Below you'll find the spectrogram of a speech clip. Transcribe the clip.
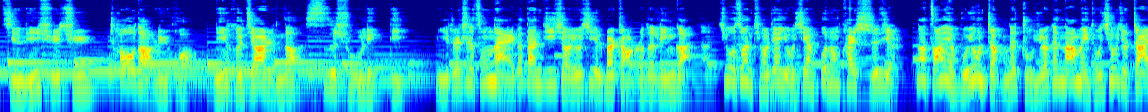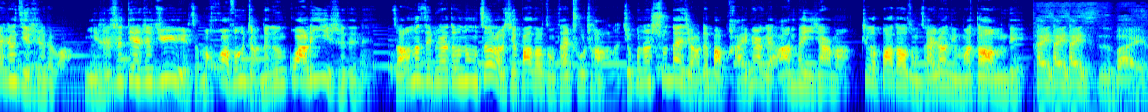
紧邻学区。超大绿化，您和家人的私属领地。你这是从哪个单机小游戏里边找着的灵感呢？就算条件有限，不能拍实景，那咱也不用整的主角跟拿美图秀秀粘上去似的吧？你这是电视剧，怎么画风整的跟挂历似的呢？咱们这边都弄这老些霸道总裁出场了，就不能顺带脚的把牌面给安排一下吗？这霸道总裁让你们当的太太太失败了。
